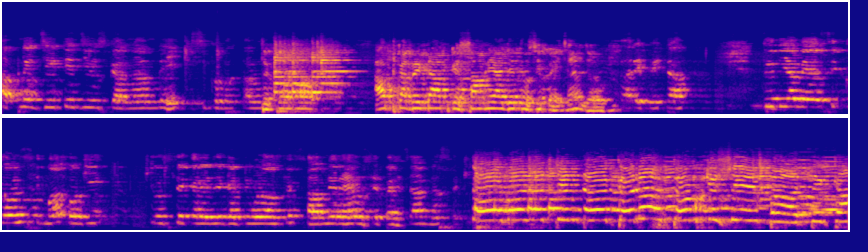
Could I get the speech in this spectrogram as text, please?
अपने जीते जी उसका नाम नहीं किसी को बताऊँ तो क्या आपका बेटा आपके सामने आ जाए तो उसे पहचान जाओगे। अरे बेटा दुनिया में ऐसी कौन सी माँ होगी कि उसके कलेजे का टुकड़ा उसके सामने रहे उसे पहचान न सके? तो बड़ा चिंता करो तुम किसी बात का।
